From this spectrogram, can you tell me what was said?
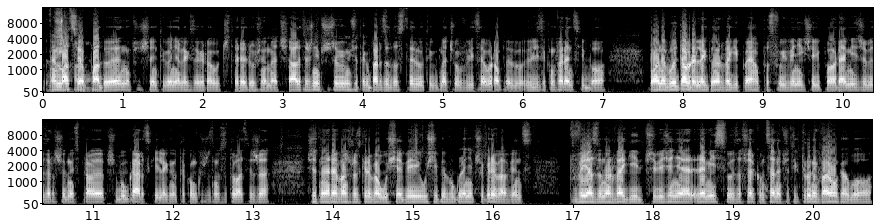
w Emocje opadły, no przestrzeni tygodnia Lech zagrał cztery różne mecze, ale też nie przyczepił mi się tak bardzo do stylu tych meczów w Lidze Europy, w Lidze Konferencji, bo, bo one były dobre. Lech do Norwegii pojechał po swój wynik, czyli po remis, żeby rozstrzygnąć sprawę przy bułgarskiej. Lech miał taką korzystną sytuację, że, że ten rewanż rozgrywał u siebie i u siebie w ogóle nie przegrywa, więc wyjazd do Norwegii, przywiezienie remisu za wszelką cenę przy tych trudnych warunkach, bo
